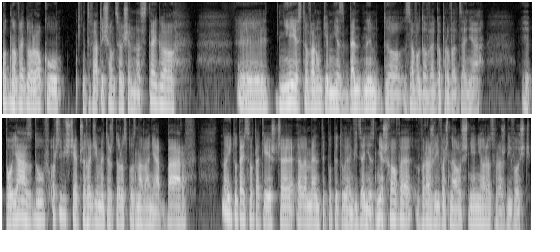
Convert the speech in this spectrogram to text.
od nowego roku 2018 y, nie jest to warunkiem niezbędnym do zawodowego prowadzenia y, pojazdów. Oczywiście przechodzimy też do rozpoznawania barw. No i tutaj są takie jeszcze elementy pod tytułem widzenie zmierzchowe, wrażliwość na olśnienie oraz wrażliwość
